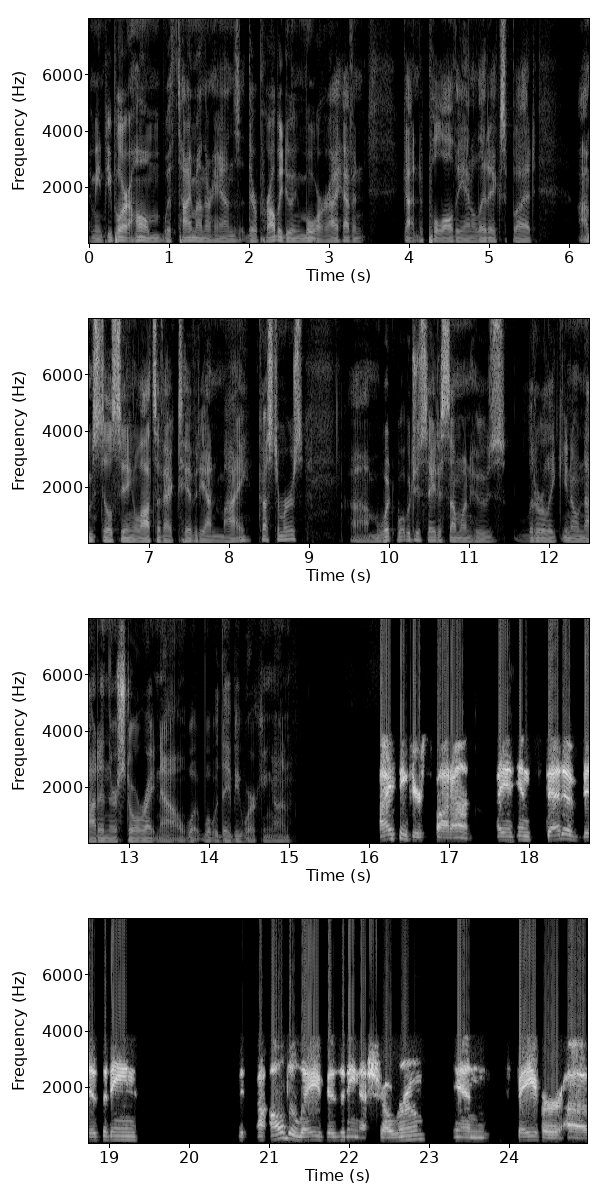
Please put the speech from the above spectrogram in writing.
I mean, people are at home with time on their hands. They're probably doing more. I haven't gotten to pull all the analytics, but I'm still seeing lots of activity on my customers. Um, what what would you say to someone who's literally you know not in their store right now? What what would they be working on? I think you're spot on. I, instead of visiting, I'll delay visiting a showroom in favor of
